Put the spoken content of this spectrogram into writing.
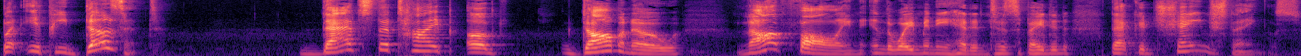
But if he doesn't, that's the type of domino not falling in the way many had anticipated that could change things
